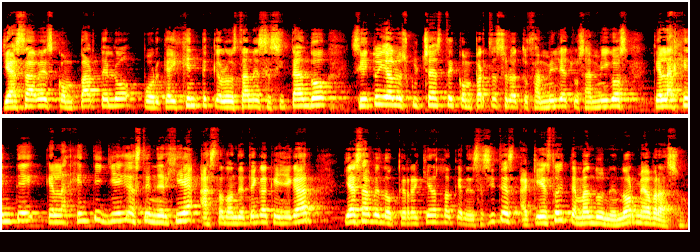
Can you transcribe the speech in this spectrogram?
Ya sabes, compártelo porque hay gente que lo está necesitando. Si tú ya lo escuchaste, compárteselo a tu familia, a tus amigos, que la gente, que la gente llegue a esta energía hasta donde tenga que llegar. Ya sabes lo que requieras, lo que necesites. Aquí estoy, te mando un enorme abrazo.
